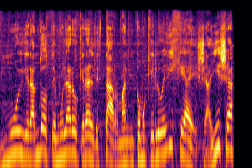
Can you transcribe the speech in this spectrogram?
muy grandote, muy largo, que era el de Starman, y como que lo elige a ella. Y ella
